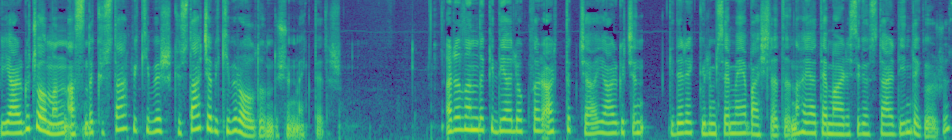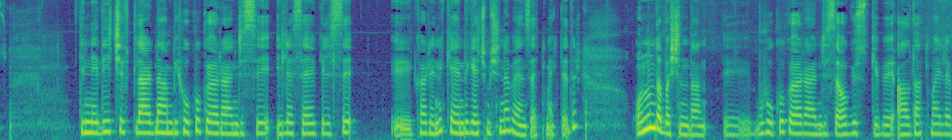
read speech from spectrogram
bir yargıç olmanın aslında küstah bir kibir, küstahça bir kibir olduğunu düşünmektedir. Aralarındaki diyaloglar arttıkça yargıçın giderek gülümsemeye başladığını, hayat emaresi gösterdiğini de görürüz. Dinlediği çiftlerden bir hukuk öğrencisi ile sevgilisi e, Karen'i kendi geçmişine benzetmektedir. Onun da başından e, bu hukuk öğrencisi August gibi aldatmayla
